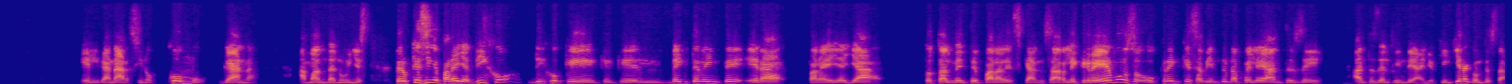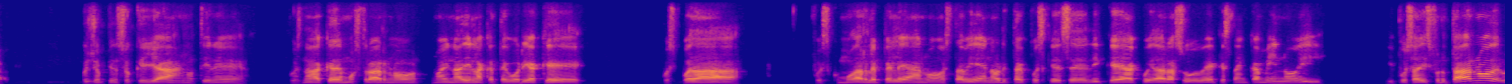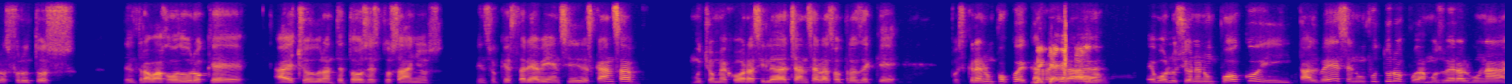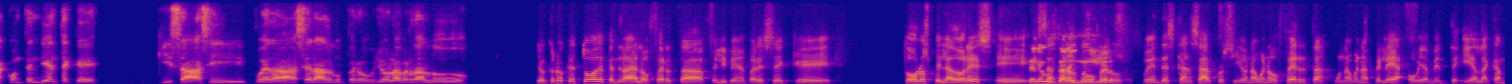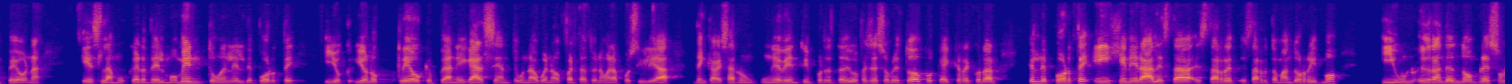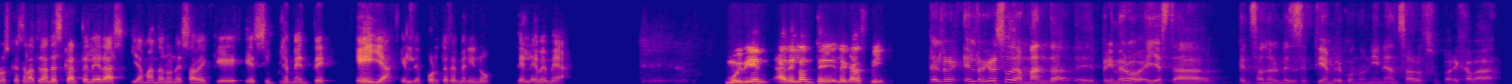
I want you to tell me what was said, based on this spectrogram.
el ganar, sino cómo gana Amanda Núñez. Pero ¿qué sigue para ella? Dijo, dijo que, que, que el 2020 era para ella ya totalmente para descansar. ¿Le creemos o creen que se aviente una pelea antes, de, antes del fin de año? Quien quiera contestar. Pues yo pienso que ya no tiene pues nada que demostrar, ¿no? No hay nadie en la categoría que pues pueda pues como darle pelea, ¿no? Está bien, ahorita pues que se dedique a cuidar a su bebé que está en camino y, y pues a disfrutar, ¿no? De los frutos del trabajo duro que ha hecho durante todos estos años. Pienso que estaría bien si descansa, mucho mejor. Así le da chance a las otras de que pues creen un poco de carrera, evolucionen un poco y tal vez en un futuro podamos ver alguna contendiente que quizás y pueda hacer algo, pero yo la verdad lo dudo. Yo creo que todo dependerá de la oferta, Felipe. Me parece que todos los peleadores eh, le gustan los números. pueden descansar, pero si hay una buena oferta, una buena pelea, obviamente ella es la campeona, es la mujer del momento en el deporte y yo, yo no creo que pueda negarse ante una buena oferta, ante una buena posibilidad de encabezar un, un, evento importante de UFC, sobre todo porque hay que recordar que el deporte en general está, está, está retomando ritmo y un, grandes nombres son los que hacen las grandes carteleras y Amanda Nunes sabe que es simplemente ella el deporte femenino del MMA. Muy bien, adelante Legaspi. El, re, el regreso de Amanda, eh, primero ella está pensando en el mes de septiembre, cuando Nina Ansarov, su pareja, va,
